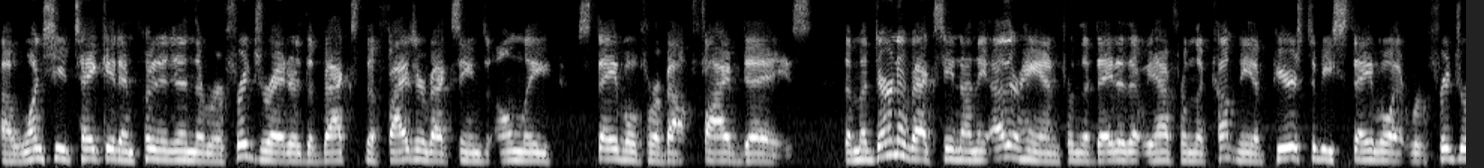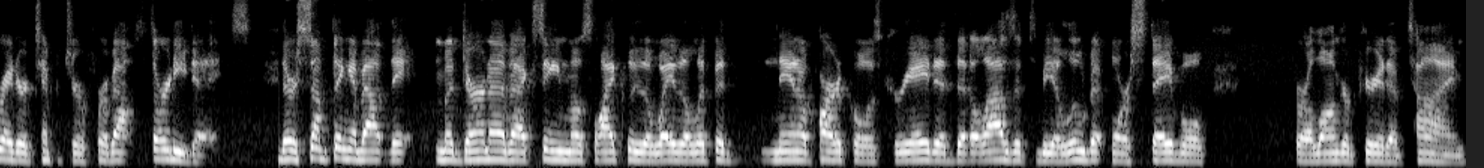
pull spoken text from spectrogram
Uh, once you take it and put it in the refrigerator, the, vac- the Pfizer vaccine's only stable for about five days. The Moderna vaccine, on the other hand, from the data that we have from the company, appears to be stable at refrigerator temperature for about 30 days. There's something about the Moderna vaccine, most likely the way the lipid nanoparticle is created, that allows it to be a little bit more stable for a longer period of time.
